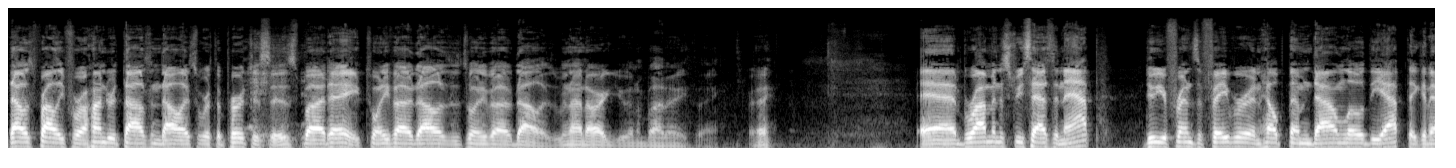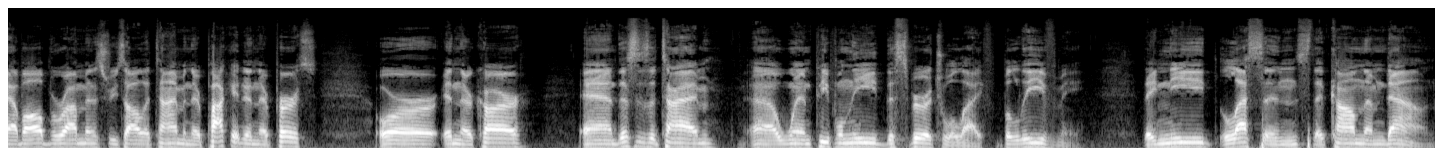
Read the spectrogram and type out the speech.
That was probably for $100,000 worth of purchases, but hey, $25 is $25. We're not arguing about anything, right? And Barah Ministries has an app. Do your friends a favor and help them download the app. They can have all Barah Ministries all the time in their pocket, in their purse, or in their car. And this is a time uh, when people need the spiritual life. Believe me, they need lessons that calm them down.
